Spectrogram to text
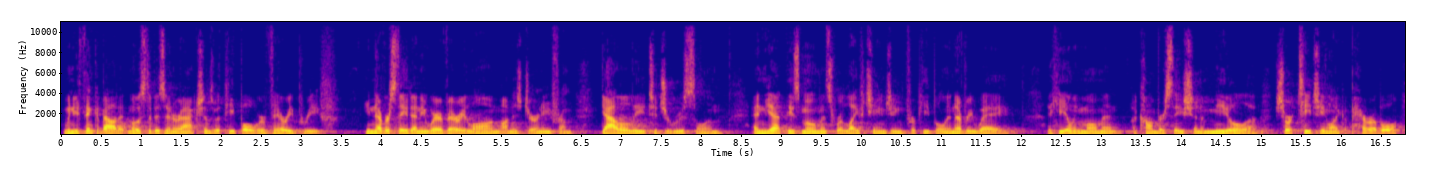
When you think about it, most of his interactions with people were very brief. He never stayed anywhere very long on his journey from Galilee to Jerusalem. And yet, these moments were life changing for people in every way. A healing moment, a conversation, a meal, a short teaching like a parable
